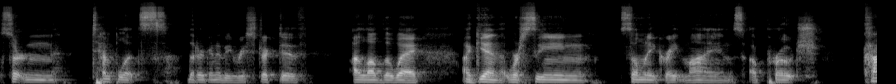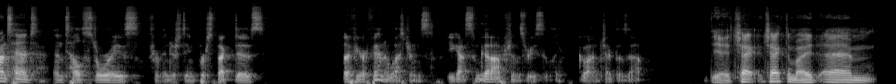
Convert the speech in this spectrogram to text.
certain templates that are going to be restrictive. I love the way again, we're seeing so many great minds approach content and tell stories from interesting perspectives. But if you're a fan of westerns, you got some good options recently. Go out and check those out. Yeah, check check them out. Um,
